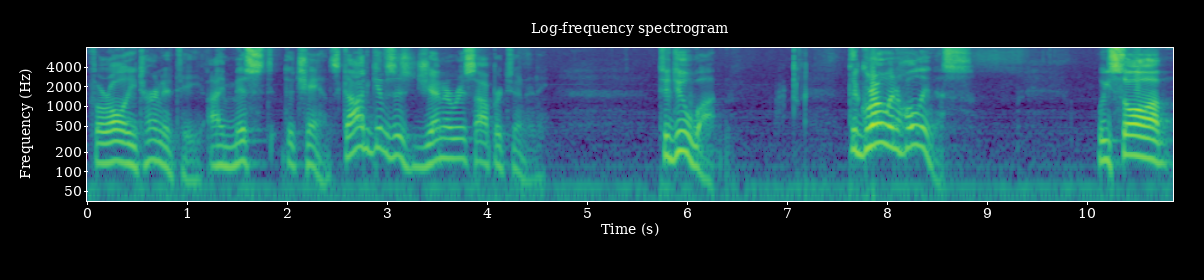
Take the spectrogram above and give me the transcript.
for all eternity. I missed the chance. God gives us generous opportunity to do what? To grow in holiness. We saw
